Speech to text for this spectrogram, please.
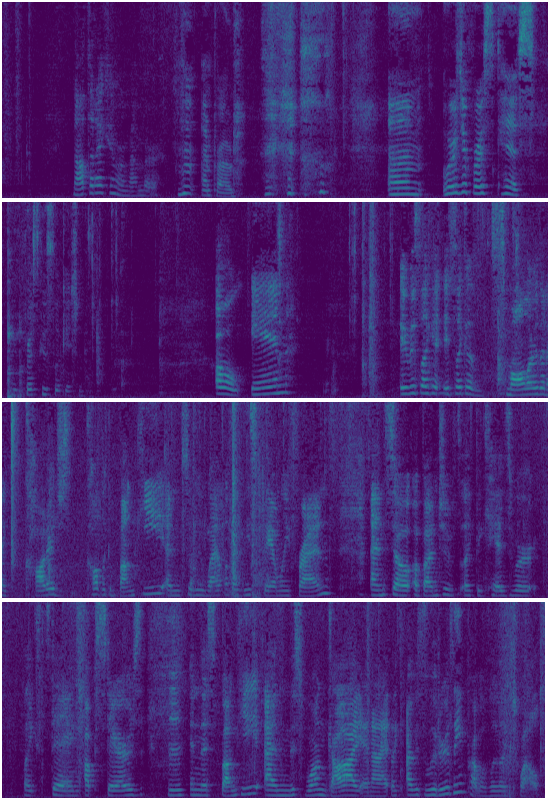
Not that I can remember. I'm proud. um, where's your first kiss? Your first kiss location. Oh, in it was like a it's like a smaller than a cottage called like a bunkie, and so we went with like these family friends, and so a bunch of like the kids were like staying upstairs Hmm. in this bunkie, and this one guy and I like I was literally probably like twelve,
